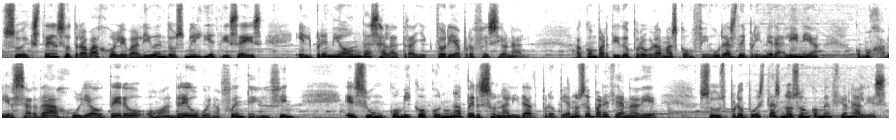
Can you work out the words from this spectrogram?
Su extenso trabajo le valió en 2016 el premio Ondas a la trayectoria profesional. Ha compartido programas con figuras de primera línea, como Javier Sardá, Julia Otero o Andreu Buenafuente, en fin. Es un cómico con una personalidad propia, no se parece a nadie. Sus propuestas no son convencionales.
